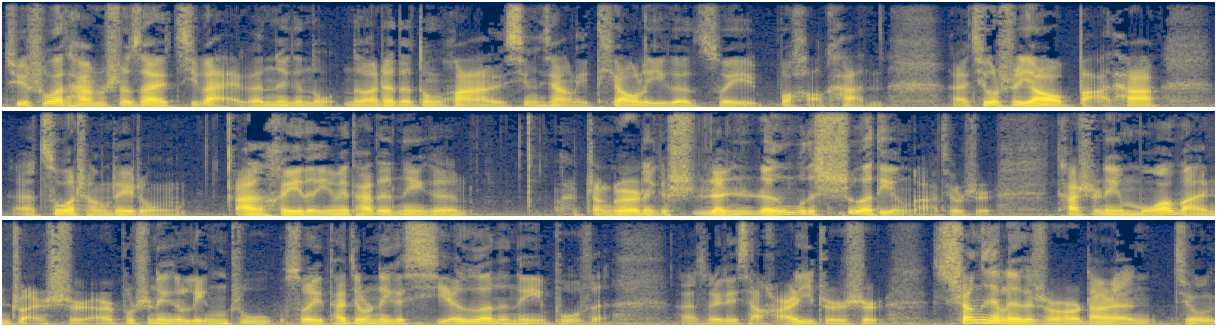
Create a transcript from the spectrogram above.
据说他们是在几百个那个哪哪吒的动画形象里挑了一个最不好看的，呃，就是要把它呃做成这种暗黑的，因为他的那个整个那个人人物的设定啊，就是他是那个魔丸转世，而不是那个灵珠，所以他就是那个邪恶的那一部分。啊，所以这小孩一直是生下来的时候，当然就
